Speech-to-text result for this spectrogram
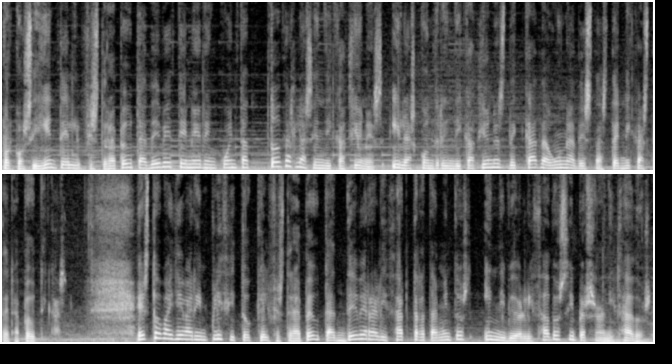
Por consiguiente, el fisioterapeuta debe tener en cuenta todas las indicaciones y las contraindicaciones de cada una de estas técnicas terapéuticas. Esto va a llevar implícito que el fisioterapeuta debe realizar tratamientos individualizados y personalizados,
